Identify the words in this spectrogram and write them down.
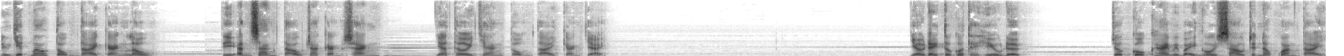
Nếu vết máu tồn tại càng lâu, Thì ánh sáng tạo ra càng sáng Và thời gian tồn tại càng dài. Giờ đây tôi có thể hiểu được chốt cuộc 27 ngôi sao trên nóc quan tài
